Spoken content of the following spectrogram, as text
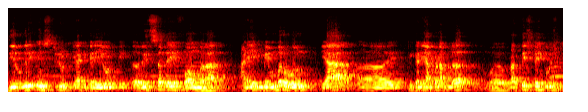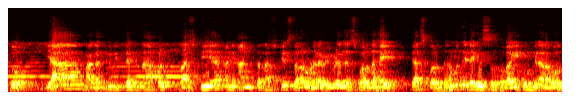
देवगिरी इन्स्टिट्यूट या ठिकाणी येऊन एक रितसर एक फॉर्म भरा आणि मेंबर होऊन या ठिकाणी आपण आपलं अं, प्रात्यक्षिक करू शकतो. या भागातील विद्यार्थ्यांना आपण राष्ट्रीय आणि आंतरराष्ट्रीय स्तरावर होणाऱ्या वेगवेगळ्या ज्या स्पर्धा आहेत त्या स्पर्धांमध्ये ठिकाणी सहभागी करून घेणार आहोत.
